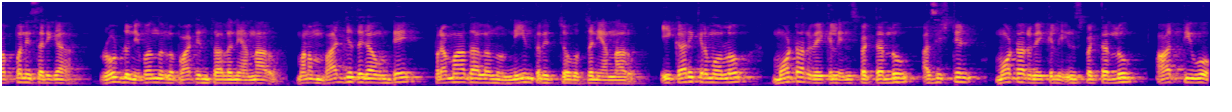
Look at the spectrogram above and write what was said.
తప్పనిసరిగా రోడ్డు నిబంధనలు పాటించాలని అన్నారు. మనం బాధ్యతగా ఉంటే ప్రమాదాలను నియంత్రించవచ్చని అన్నారు. ఈ కార్యక్రమంలో మోటార్ వెహికల్ ఇన్స్పెక్టర్లు అసిస్టెంట్ మోటార్ వెహికల్ ఇన్స్పెక్టర్లు ఆర్టీఓ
